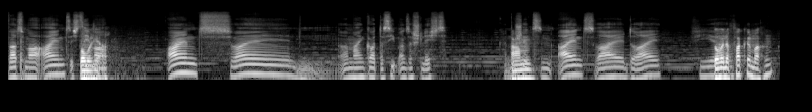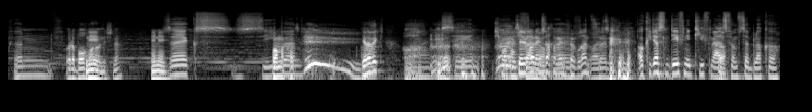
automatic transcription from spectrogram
Warte mal, eins, ich Bau zähl mal. Eins, zwei. Oh mein Gott, das sieht man so schlecht. Kann nur Ähm. schätzen. Eins, zwei, drei, vier, Sollen wir eine Fackel machen? fünf, Oder brauchen Nee. wir noch nicht, ne? Nee, nee. sechs, Bau mal kurz. sieben, Geh da weg! Oh. Ich Stell dir vor, deine Sachen werden verbrannt. Sven. Okay, das sind definitiv mehr als So. 15 Blöcke.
